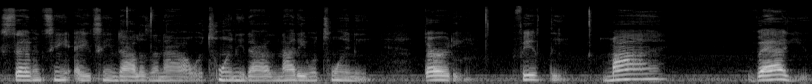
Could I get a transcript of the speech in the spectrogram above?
seventeen eighteen dollars an hour twenty dollars not even twenty thirty fifty. My value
